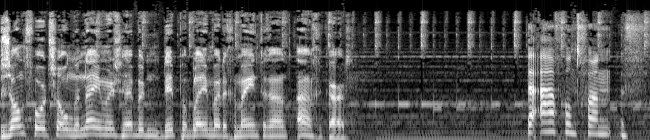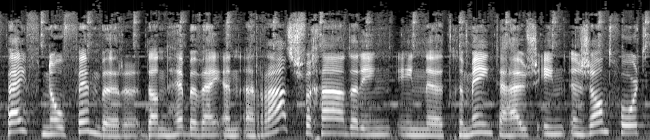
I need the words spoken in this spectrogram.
De Zandvoortse ondernemers hebben dit probleem bij de gemeenteraad aangekaart. De avond van 5 november, dan hebben wij een raadsvergadering in het gemeentehuis in Zandvoort.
